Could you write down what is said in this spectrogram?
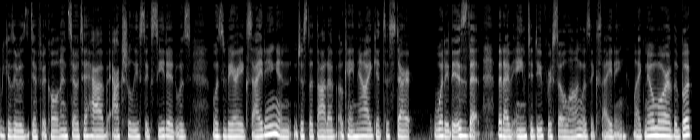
because it was difficult. And so to have actually succeeded was was very exciting and just the thought of okay now I get to start what it is that that I've aimed to do for so long was exciting like no more of the book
